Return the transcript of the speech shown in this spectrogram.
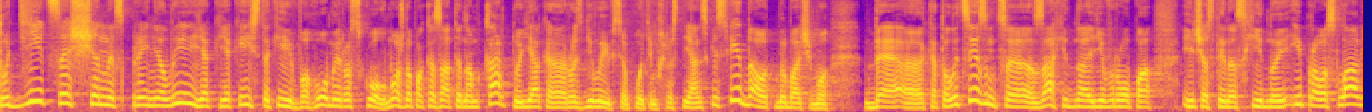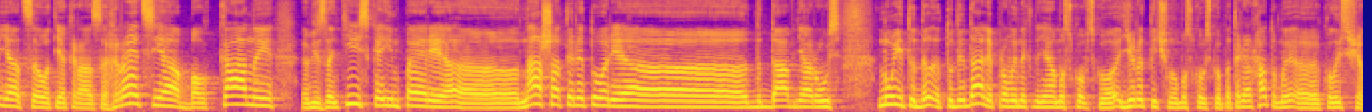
Тоді це ще не сприйняли як якийсь такий вагомий розкол. Можна показати нам карту, як е, розділився потім християнський світ. Да, от ми бачимо, де е, католицизм це Західна Європа і частина східної, і православ'я це от якраз Греція, Балкани, Візантійська імперія, е, наша територія, давня Русь. Ну і туди, туди далі про виникнення московського єретичного московського патріархату. Ми колись ще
